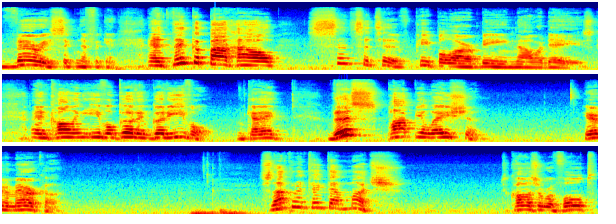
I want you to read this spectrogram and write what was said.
Very significant. And think about how sensitive people are being nowadays and calling evil good and good evil, okay? This population here in America, it's not going to take that much to cause a revolt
